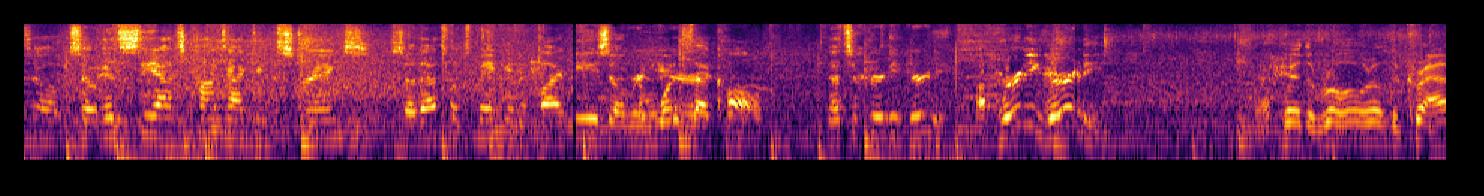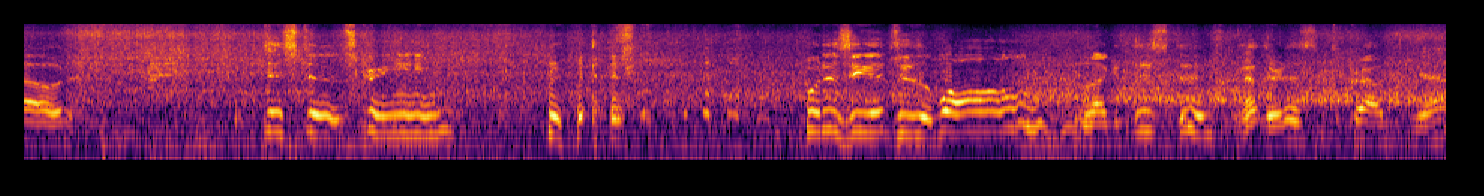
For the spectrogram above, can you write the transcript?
So, so it's the Seat's contacting the strings. So that's what's making it vibrate over And here. what is that called? That's a hurdy-gurdy. A hurdy-gurdy. I hear the roar of the crowd. Distant scream. Put his ear to the wall like a distant. Yeah, there it is. The crowd. Yeah.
